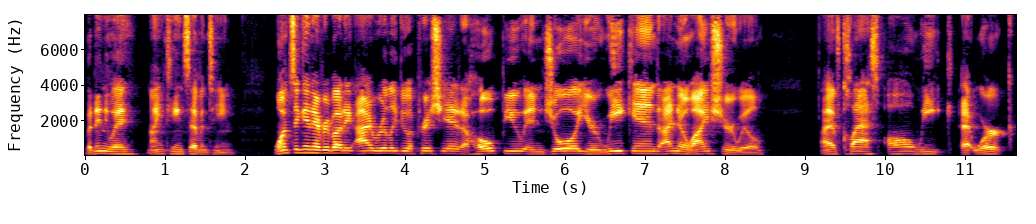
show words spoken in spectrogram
But anyway, 1917. Once again, everybody, I really do appreciate it. I hope you enjoy your weekend. I know I sure will. I have class all week at work.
